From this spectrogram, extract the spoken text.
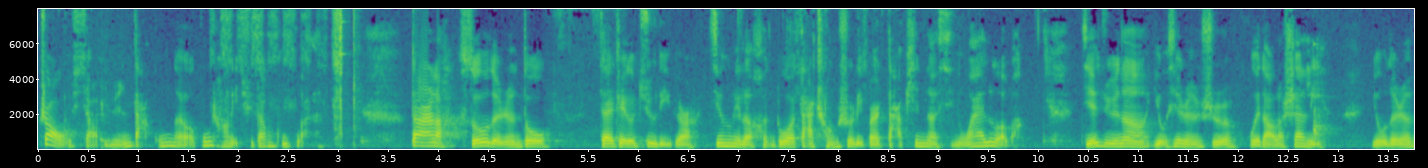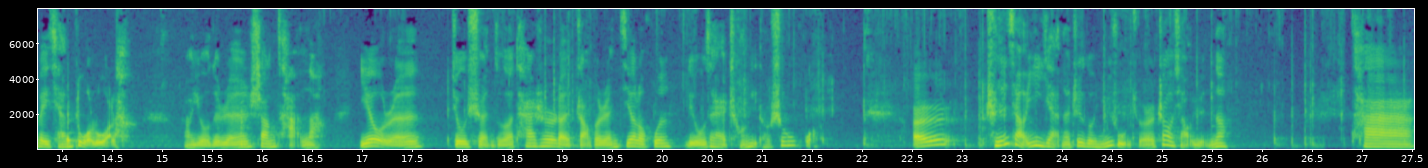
赵小云打工的工厂里去当主管。当然了，所有的人都在这个剧里边经历了很多大城市里边打拼的喜怒哀乐吧。结局呢，有些人是回到了山里，有的人为钱堕落了，啊，有的人伤残了，也有人就选择踏实的找个人结了婚，留在城里头生活。而陈小艺演的这个女主角赵小云呢，她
